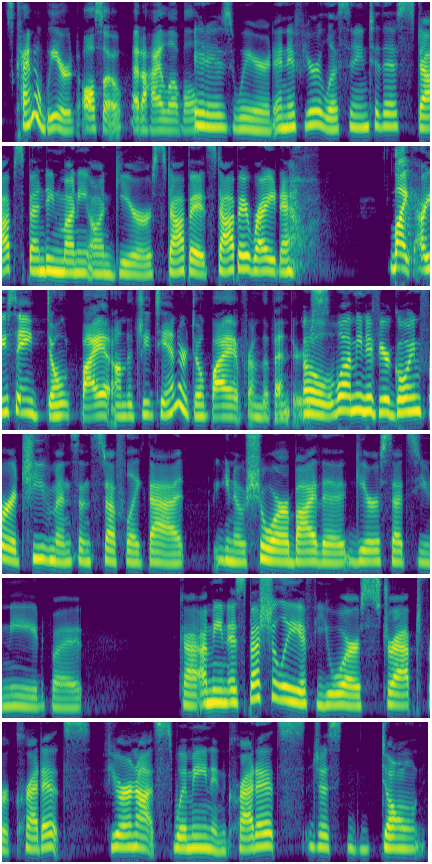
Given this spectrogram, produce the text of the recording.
it's kind of weird. Also at a high level, It is weird. And if you're listening to this, stop spending money on gear. Stop it. Stop it right now. like, are you saying don't buy it on the GTN or don't buy it from the vendors? Oh, well, I mean, if you're going for achievements and stuff like that, you know, sure, buy the gear sets you need, but God, I mean, especially if you're strapped for credits, if you're not swimming in credits, just don't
